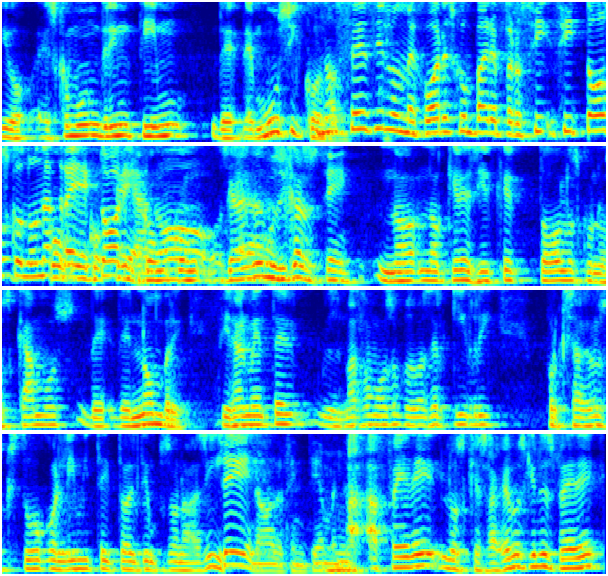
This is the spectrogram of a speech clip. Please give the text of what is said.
Digo, es como un dream team de, de músicos. No ¿no? sé si los mejores, compadre, pero sí, sí todos con una Con- trayectoria. con, grandes músicos. Sí. No, no quiere decir que todos los conozcamos de, de nombre. Finalmente, el más famoso pues, va a ser Kirri, porque sabemos que estuvo con límite y todo el tiempo sonaba así. Sí, no, definitivamente. A, a Fede, los que sabemos quién es Fede,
